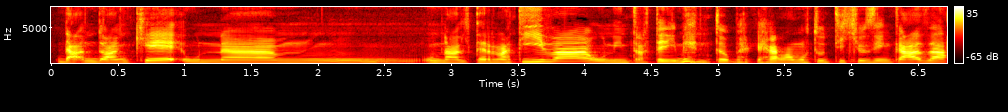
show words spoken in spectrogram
dando anche un, um, un'alternativa, un intrattenimento, perché eravamo tutti chiusi in casa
